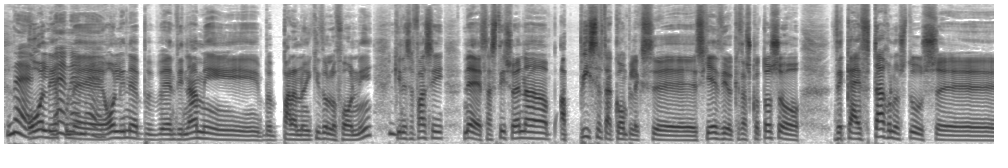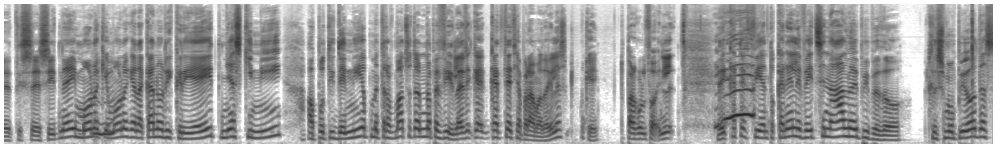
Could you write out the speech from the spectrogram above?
Ναι, όλοι, ναι, έχουν, ναι, ναι. όλοι είναι εν δυνάμει παρανοϊκοί δολοφόνοι και είναι σε φάση, ναι, θα στήσω ένα απίστευτα complex ε, σχέδιο και θα σκοτώσω 17 γνωστούς ε, της ε, Sydney μόνο και μόνο για να κάνω recreate μια σκηνή από την ταινία που με τραυμάτισε όταν ήμουν παιδί. Δηλαδή κα- κάτι τέτοια πράγματα. Και λες, οκ, το παρακολουθώ. Είναι- Δηλαδή κατευθείαν το κάνει elevate σε ένα άλλο επίπεδο χρησιμοποιώντας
